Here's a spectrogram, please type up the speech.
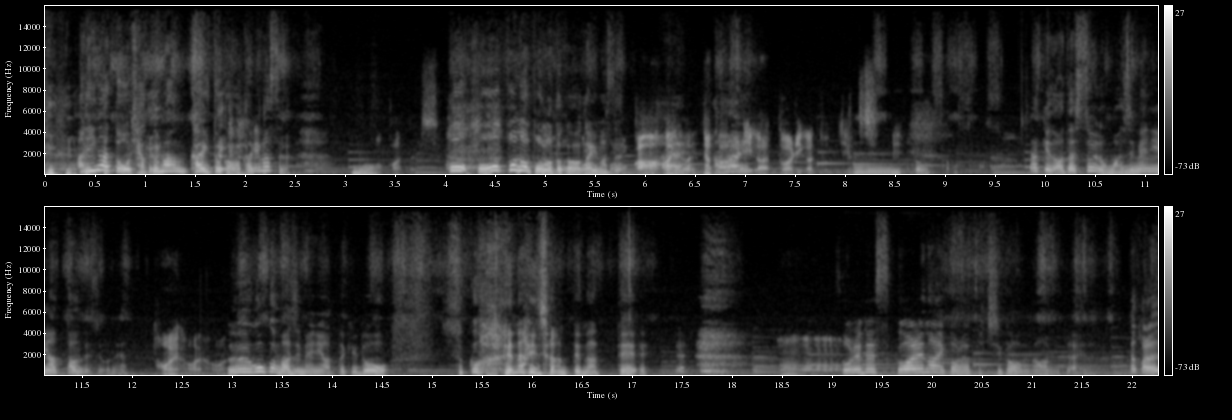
「ありがとう100万回」とかわかります？もうほほおぽのぽのとかわかります？はいははい。い。なんかはいありがとうありがとうってやつですうんね。そうそうそうそう。だけど私そういうの真面目にやったんですよねはいはいはい。すごく真面目にやったけど救われないじゃんってなって。あそれで救われないからやっぱ違うなみたいな。だから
